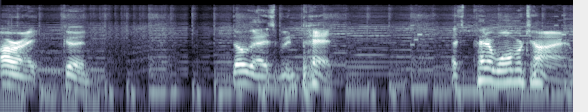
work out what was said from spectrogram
All right, good. Doggo has been pet. Let's pet it one more time.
